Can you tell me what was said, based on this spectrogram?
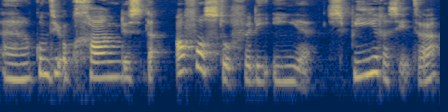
uh, komt weer op gang. Dus de afvalstoffen die in je spieren zitten,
